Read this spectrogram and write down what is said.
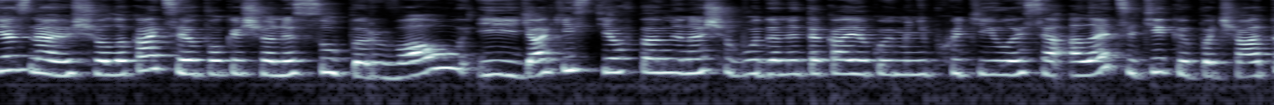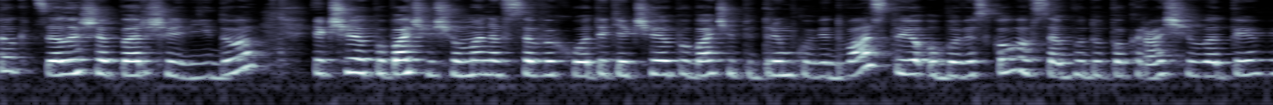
Я знаю, що локація поки що не супер вау, і якість я впевнена, що буде не така, якою мені б хотілося, але це тільки початок, це лише перше відео. Якщо я побачу, що в мене все виходить, якщо я побачу підтримку від вас, то я обов'язково все буду покращувати.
